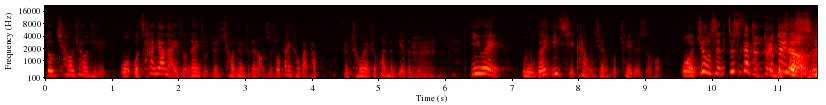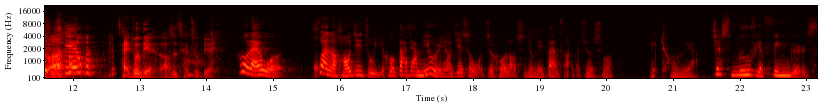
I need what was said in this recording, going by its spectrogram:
都悄悄去。我我参加哪一组，那一组就是悄悄去跟老师说，拜托把他 Victoria 去换成别的组，因为五个一起看五线谱吹的时候，我就是就是在不对的时间 踩错点，老师踩错点。后来我换了好几组以后，大家没有人要接受我，之后老师就没办法了，就是说 Victoria, just move your fingers,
